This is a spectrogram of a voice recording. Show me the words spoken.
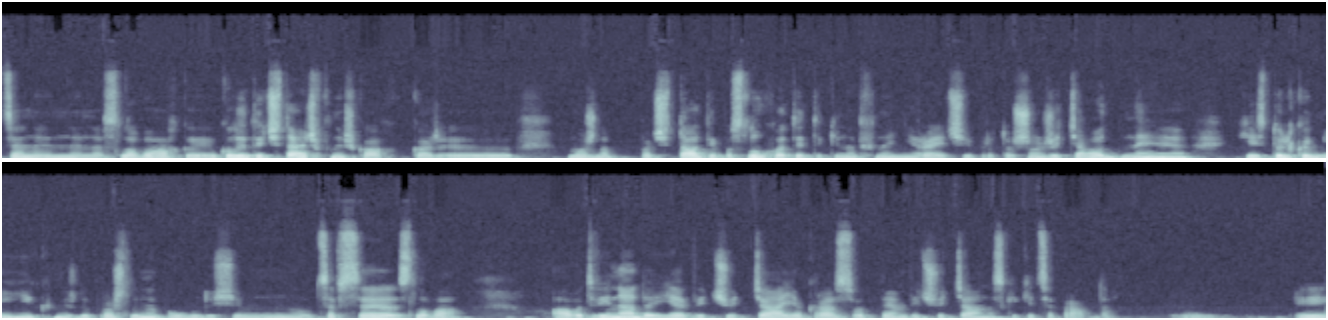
Це не, не на словах. Коли ти читаєш в книжках, каже, е, можна почитати, послухати такі натхненні речі про те, що життя одне, є тільки мік між прошлим і будущим. Ну, це все слова. А от війна дає відчуття, якраз от прям відчуття, наскільки це правда. І,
